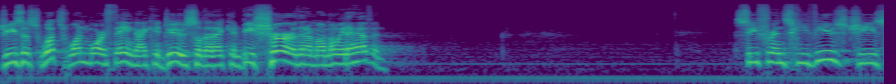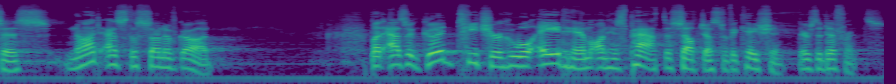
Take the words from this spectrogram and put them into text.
Jesus, what's one more thing I can do so that I can be sure that I'm on my way to heaven? See, friends, he views Jesus not as the Son of God, but as a good teacher who will aid him on his path to self justification. There's a difference.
